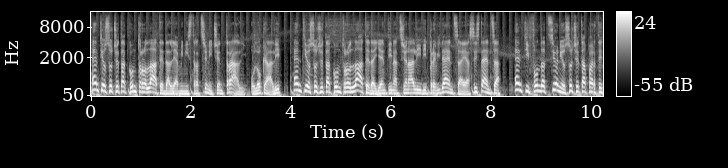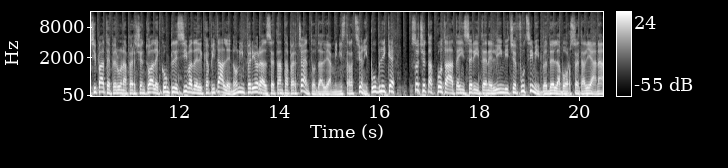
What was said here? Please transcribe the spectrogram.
enti o società controllate dalle amministrazioni centrali o locali, enti o società controllate dagli enti nazionali di previdenza e assistenza, enti, fondazioni o società partecipate per una percentuale complessiva del capitale non inferiore al 70% dalle amministrazioni pubbliche, società quotate inserite nell'indice FUZIMIB della Borsa Italiana.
